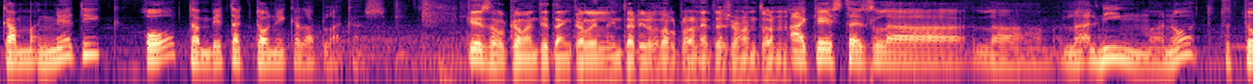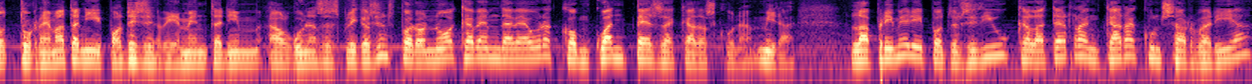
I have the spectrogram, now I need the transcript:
camp magnètic o també tectònica de plaques. Què és el que manté tan calent l'interior del planeta, Joan Anton? Aquesta és la- la- l'enigma, no? T- t- Tornem a tenir hipòtesis, evidentment tenim algunes explicacions, però no acabem de veure com quan pesa cadascuna. Mira, la primera hipòtesi diu que la Terra encara conservaria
